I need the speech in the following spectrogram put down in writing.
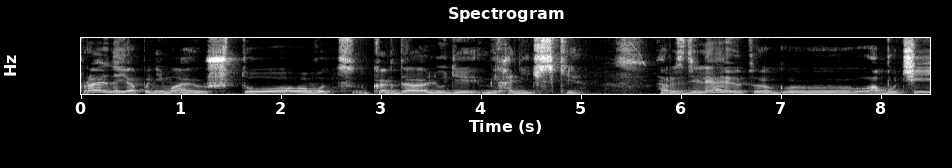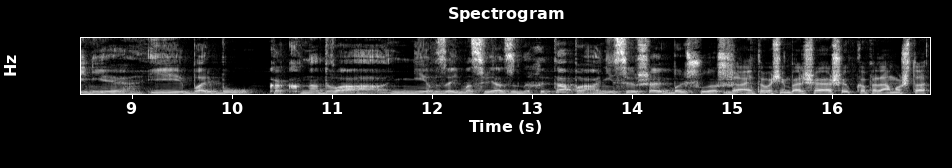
правильно я понимаю, что вот когда люди механически разделяют э, обучение и борьбу как на два не взаимосвязанных этапа, они совершают большую ошибку. Да, это очень большая ошибка, потому что,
